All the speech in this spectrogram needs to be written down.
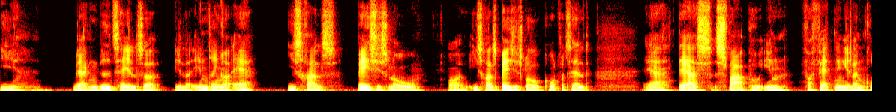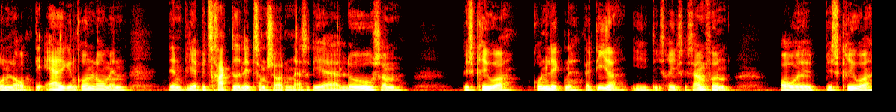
i hverken vedtagelser eller ændringer af Israels basislove. Og Israels basislov, kort fortalt, er deres svar på en forfatning eller en grundlov. Det er ikke en grundlov, men den bliver betragtet lidt som sådan. Altså det er love, som beskriver grundlæggende værdier i det israelske samfund, og øh, beskriver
